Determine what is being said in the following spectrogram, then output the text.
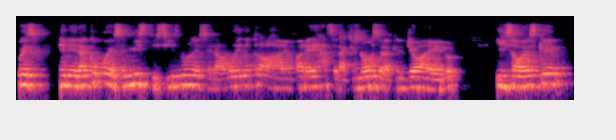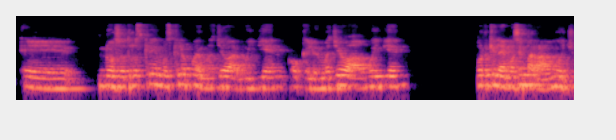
pues genera como ese misticismo de será bueno trabajar en pareja, será que no, será que es llevadero. Y sabes que eh, nosotros creemos que lo podemos llevar muy bien o que lo hemos llevado muy bien porque la hemos embarrado mucho,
